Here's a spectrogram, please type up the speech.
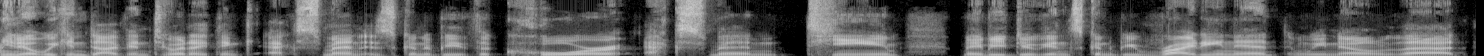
you know, we can dive into it. I think X Men is going to be the core X Men team. Maybe Duggan's going to be writing it. And we know that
